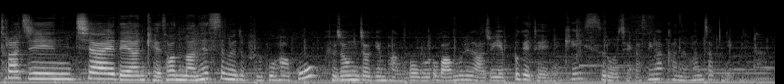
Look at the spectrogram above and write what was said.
틀어진 치아에 대한 개선만 했음에도 불구하고 교정적인 방법으로 마무리가 아주 예쁘게 된 케이스로 제가 생각하는 환자분입니다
